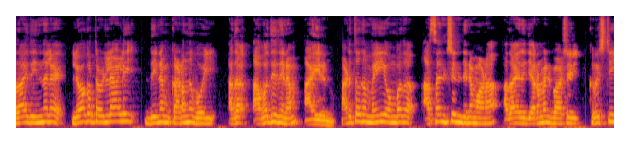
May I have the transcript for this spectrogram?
അതായത് ഇന്നലെ ലോക തൊഴിലാളി ദിനം കടന്നുപോയി. അത് അവധി ദിനം ആയിരുന്നു. അടുത്തത് മെയ് ഒമ്പത് അസൻഷൻ ദിനമാണ്. അതായത് ജർമ്മൻ ഭാഷയിൽ ക്രിസ്റ്റി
